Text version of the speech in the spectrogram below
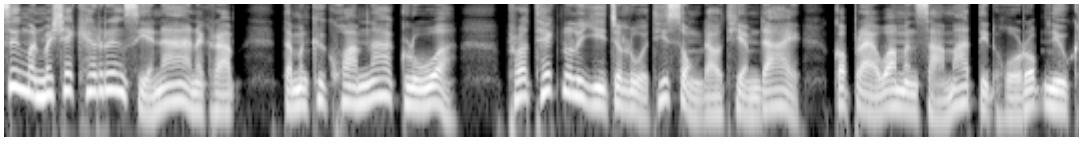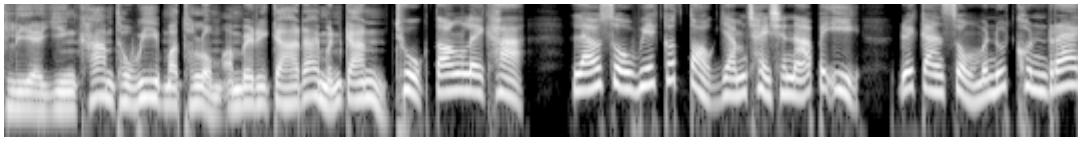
ซึ่งมันไม่ใช่แค่เรื่องเสียหน้านะครับ แต่มันคือความน่ากลัว เพราะเทคโนโลยีจรวดที่ส่งดาวเทียมได้ ก็แปลว่ามันสามารถติดหัวรบนิวเคลียร์ยิงข้ามทวีปมาถล่มอเมริกาได้เหมือนกัน ถูกต้องเลยค่ะ แล้วโซเวียตก็ตอกย้ำชัยชนะไปอีก ด้วยการส่งมนุษย์คนแรก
